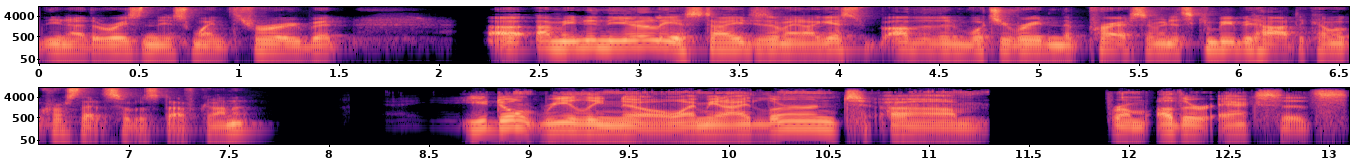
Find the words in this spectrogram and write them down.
you know, the reason this went through. But uh, I mean, in the earlier stages, I mean, I guess other than what you read in the press, I mean, it can be a bit hard to come across that sort of stuff, can't it? You don't really know. I mean, I learned um, from other exits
